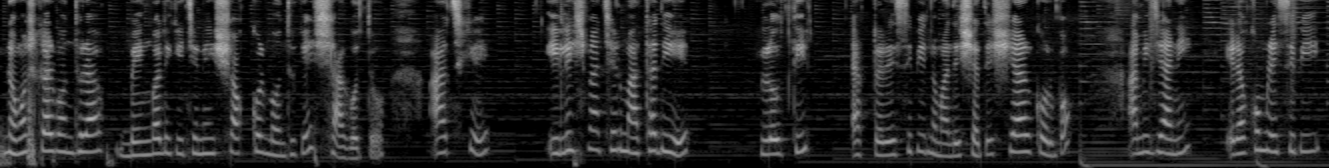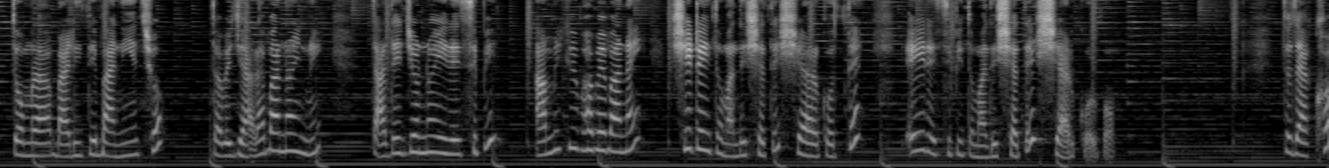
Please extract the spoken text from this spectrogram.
নমস্কার বন্ধুরা, বেঙ্গলি কিচেনে সকল বন্ধুকে স্বাগত। আজকে ইলিশ মাছের মাথা দিয়ে লতির একটা রেসিপি তোমাদের সাথে শেয়ার করব। আমি জানি এরকম রেসিপি তোমরা বাড়িতে বানিয়েছো, তবে যারা বানায়নি, তাদের জন্য এই রেসিপি আমি কীভাবে বানাই সেটাই তোমাদের সাথে শেয়ার করতে এই রেসিপি তোমাদের সাথে শেয়ার করব। তো দেখো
